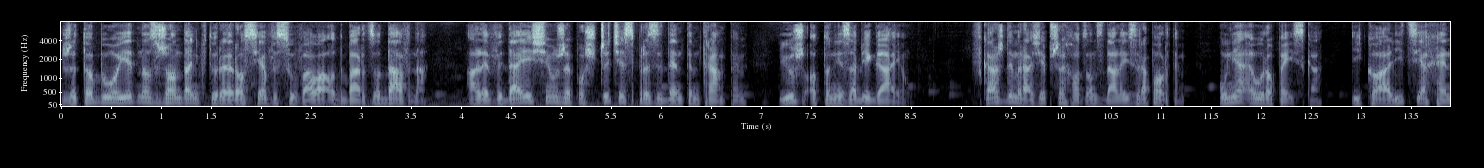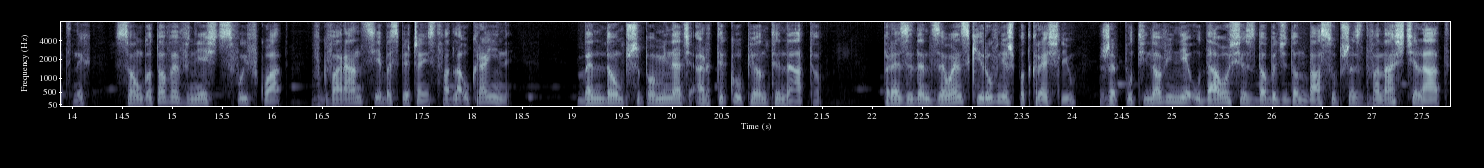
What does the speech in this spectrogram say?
że to było jedno z żądań, które Rosja wysuwała od bardzo dawna, ale wydaje się, że po szczycie z prezydentem Trumpem już o to nie zabiegają. W każdym razie przechodząc dalej z raportem, Unia Europejska i koalicja chętnych są gotowe wnieść swój wkład w gwarancję bezpieczeństwa dla Ukrainy. Będą przypominać artykuł 5 NATO. Prezydent Zełenski również podkreślił, że Putinowi nie udało się zdobyć Donbasu przez 12 lat,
